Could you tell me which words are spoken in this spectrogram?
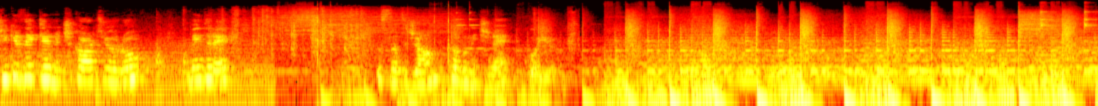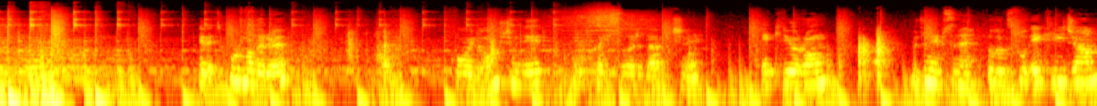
Çekirdeklerini çıkartıyorum ve direkt ıslatacağım kabın içine koyuyorum. Evet, hurmaları koydum. Şimdi bu kayısıları da içine ekliyorum. Bütün hepsine ılık su ekleyeceğim.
